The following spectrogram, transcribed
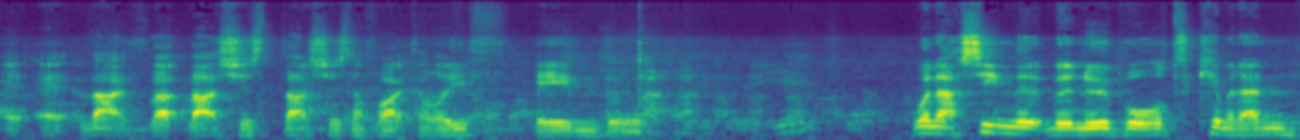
eh, eh, that, that that's just that's just a fact of life. Um, when I seen the, the new board coming in,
